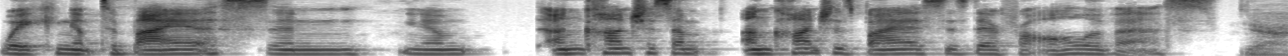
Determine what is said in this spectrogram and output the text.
waking up to bias and you know unconscious um, unconscious bias is there for all of us. Yeah.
